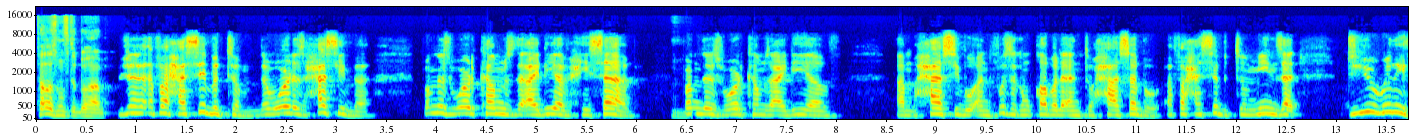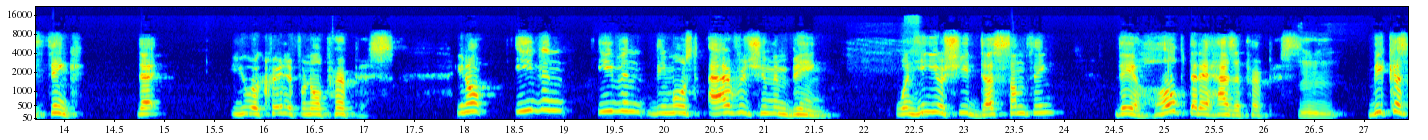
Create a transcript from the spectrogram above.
Tell us Mufti Wahab the word is hasiba from this word comes the idea of hisab. Hmm. From this word comes the idea of um, hasibu anfusakum qabla an tuhasabu. Afahasibtum means that do you really think that you were created for no purpose? You know, even even the most average human being, when he or she does something, they hope that it has a purpose. Mm. Because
